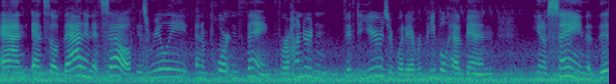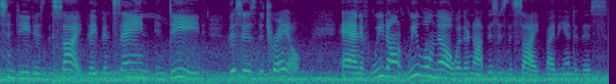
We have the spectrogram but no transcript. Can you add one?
And, and so that in itself is really an important thing. For 150 years or whatever, people have been, you know, saying that this indeed is the site. They've been saying, indeed, this is the trail. And if we don't, we will know whether or not this is the site by the end of this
